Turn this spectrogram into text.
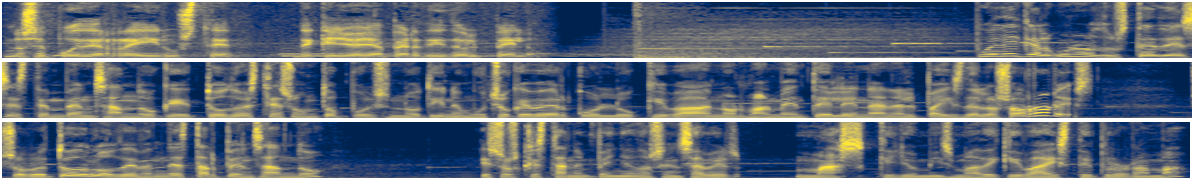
no se puede reír usted de que yo haya perdido el pelo. Puede que algunos de ustedes estén pensando que todo este asunto pues no tiene mucho que ver con lo que va normalmente Elena en el país de los horrores. Sobre todo lo deben de estar pensando esos que están empeñados en saber más que yo misma de qué va este programa,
